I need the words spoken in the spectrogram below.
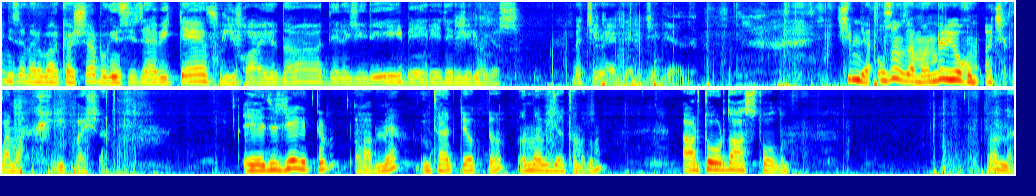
Hepinize merhaba arkadaşlar. Bugün sizlerle birlikte Free Fire'da dereceli, BR dereceli oynuyoruz. Battle Royale dereceli yani. Şimdi uzun zamandır yokum açıklama ilk başta. Ee, Düzce'ye gittim abime. İnternette yoktu. Ondan video atamadım. Artı orada hasta oldum. Ondan.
